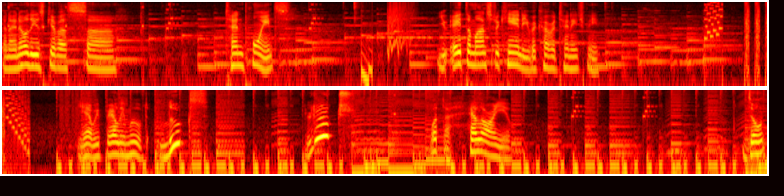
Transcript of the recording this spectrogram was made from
And I know these give us, uh, 10 points. You ate the monster candy, recovered 10 HP. Yeah, we barely moved. Luke's? Luke's? What the hell are you? Don't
